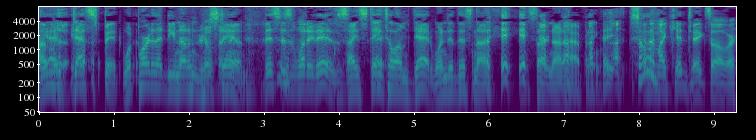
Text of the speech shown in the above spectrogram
I'm a despot. What part of that do you not understand? This is what it is. I stay till I'm dead. When did this not start not happening? and then my kid takes over.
